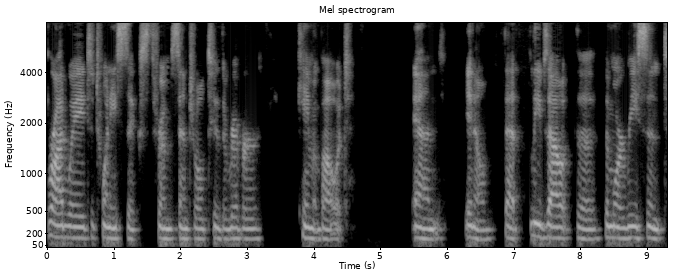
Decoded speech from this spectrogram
Broadway to 26th from Central to the river came about. And, you know, that leaves out the, the more recent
